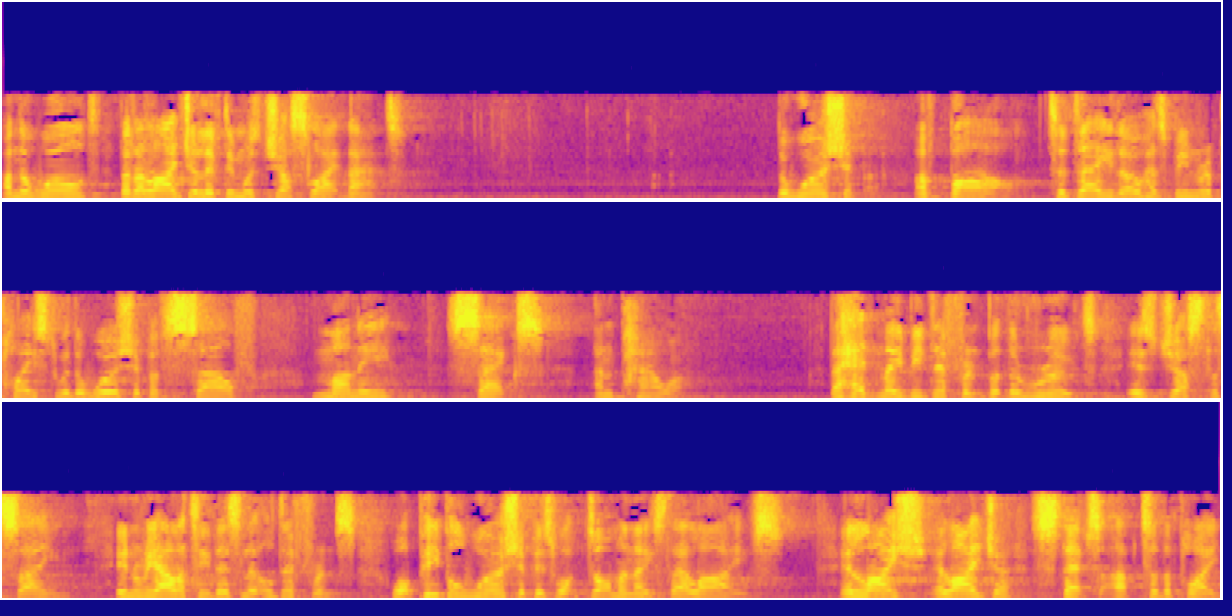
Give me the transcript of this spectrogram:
And the world that Elijah lived in was just like that. The worship of Baal today, though, has been replaced with the worship of self, money, sex, and power. The head may be different, but the root is just the same. In reality, there's little difference. What people worship is what dominates their lives. Elijah steps up to the plate.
